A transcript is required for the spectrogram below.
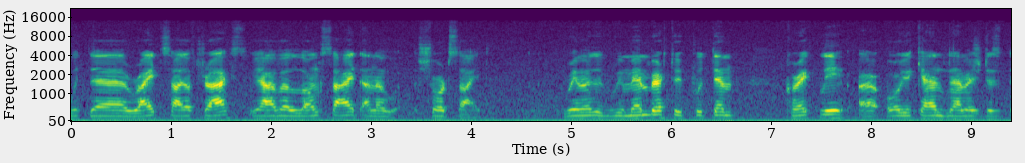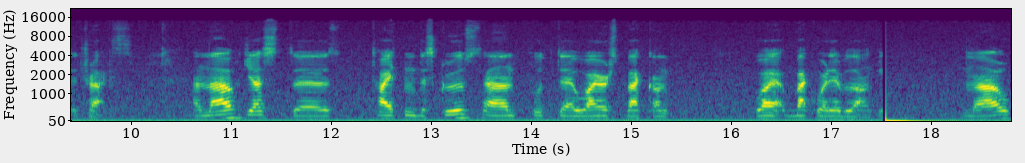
with the right side of tracks. You have a long side and a short side. Remember, remember to put them correctly uh, or you can damage the, the tracks. and now just uh, tighten the screws and put the wires back on back where they belong now.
